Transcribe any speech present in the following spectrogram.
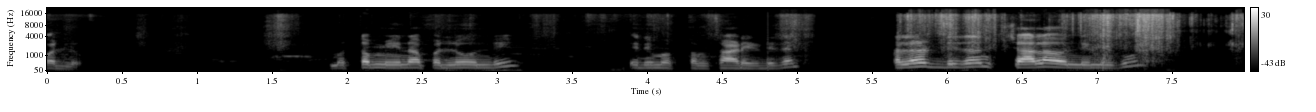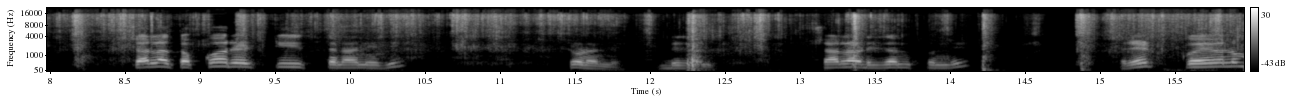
పళ్ళు. మొత్తం మీనా పళ్ళు ఉంది. ఇది మొత్తం సాడీ డిజైన్. కలర్ డిజైన్ చాలా ఉంది మీకు. చాలా తక్కువ రేట్కి ఇస్తున్నాను ఇది. చూడండి డిజైన్. చాలా డిజైన్స్ ఉంది. రేట్ కేవలం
